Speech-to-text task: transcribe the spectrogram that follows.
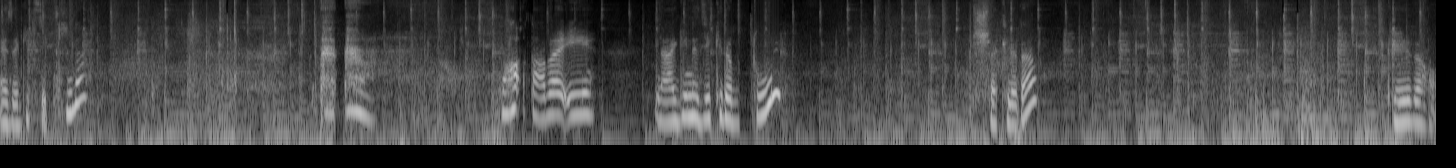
عايزة أجيب سكينة. وهقطع بقى إيه العجينة دي كده بالطول. بالشكل ده. كده أهو.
